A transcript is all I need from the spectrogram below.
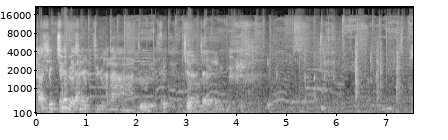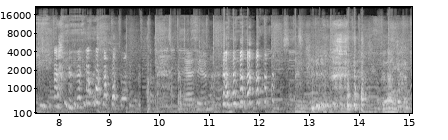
다시 지금, 지금이야, 내가 지금, 지금. 하나 둘셋 저장 안녕하세요 그날 똑같아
